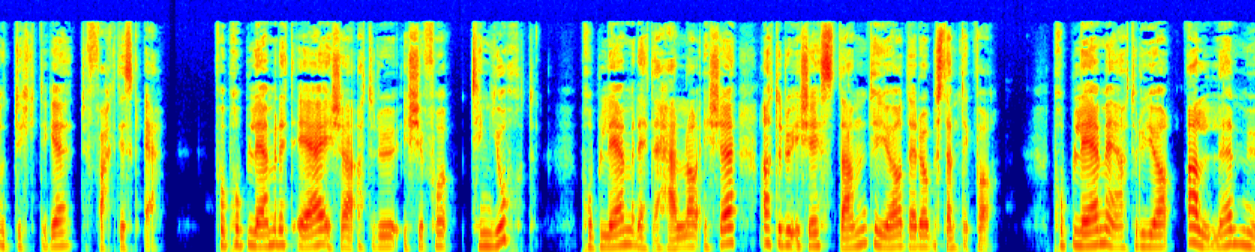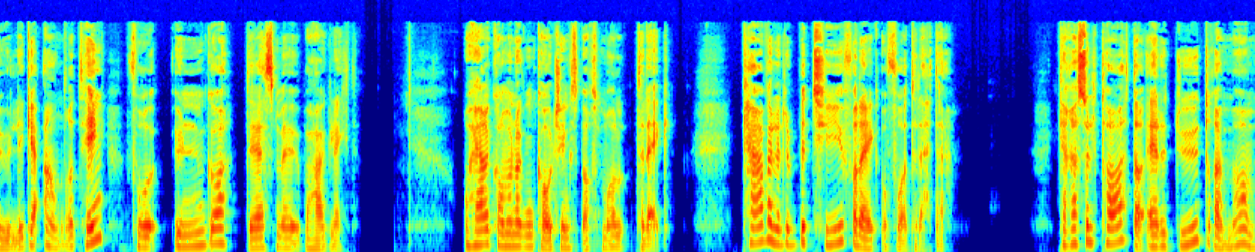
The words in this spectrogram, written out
og dyktige du faktisk er. For problemet ditt er ikke at du ikke får ting gjort. Problemet ditt er heller ikke at du ikke er i stand til å gjøre det du har bestemt deg for. Problemet er at du gjør alle mulige andre ting for å unngå det som er ubehagelig. Og her kommer noen coachingspørsmål til deg. Hva ville det bety for deg å få til dette? Hvilke resultater er det du drømmer om,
